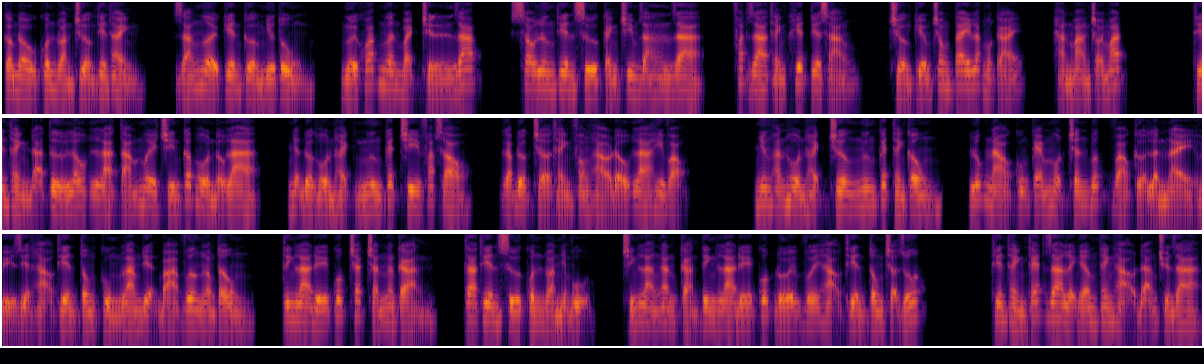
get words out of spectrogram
Cầm đầu quân đoàn trưởng thiên thành, dáng người kiên cường như tùng, người khoác ngân bạch chiến giáp, sau lưng thiên sứ cánh chim ra hắn ra, phát ra thánh khiết tia sáng, trường kiếm trong tay lắp một cái, hàn mang trói mắt. Thiên thành đã từ lâu là tám mươi chín cấp hồn đấu la, nhận được hồn hạch ngưng kết chi pháp sau, gặp được trở thành phong hào đấu la hy vọng nhưng hắn hồn hạch trương ngưng kết thành công, lúc nào cũng kém một chân bước vào cửa lần này hủy diệt hạo thiên tông cùng lam điện bá vương long tông, tinh la đế quốc chắc chắn ngăn cản, ta thiên sứ quân đoàn nhiệm vụ chính là ngăn cản tinh la đế quốc đối với hạo thiên tông trợ giúp. Thiên thành thét ra lệnh âm thanh hạo đáng truyền ra.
